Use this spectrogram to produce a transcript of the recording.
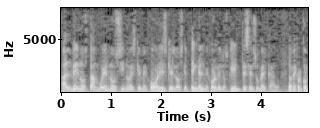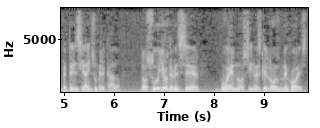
al menos tan buenos, si no es que mejores, que los que tenga el mejor de los clientes en su mercado, la mejor competencia en su mercado. Los suyos deben ser buenos, si no es que los mejores.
